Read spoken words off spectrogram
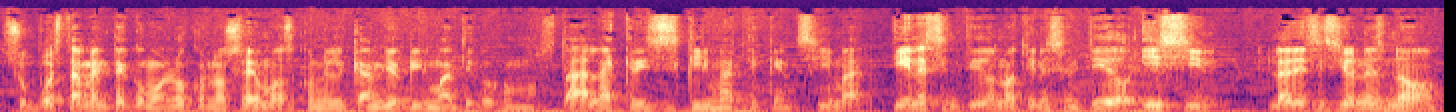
supuestamente como lo conocemos, con el cambio climático como está, la crisis climática encima. ¿Tiene sentido o no tiene sentido? Y si la decisión es no,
